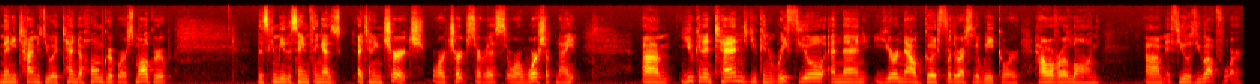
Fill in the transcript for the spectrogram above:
many times you attend a home group or a small group. This can be the same thing as attending church or church service or a worship night. Um, you can attend, you can refuel, and then you're now good for the rest of the week or however long um, it fuels you up for.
